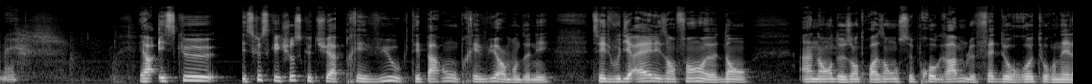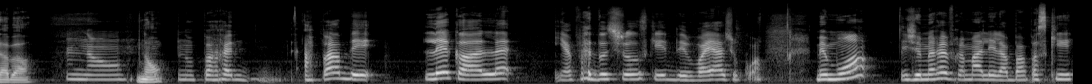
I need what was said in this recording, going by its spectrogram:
Mais alors est-ce que est-ce que c'est quelque chose que tu as prévu ou que tes parents ont prévu à un moment donné? C'est de vous dire, hey, les enfants, euh, dans un an, deux ans, trois ans, on se programme le fait de retourner là-bas. non. Non? Nos parents, à part de l'école, il n'y a pas d'autre chose que des voyages ou quoi. Mais moi, j'aimerais vraiment aller là-bas parce que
